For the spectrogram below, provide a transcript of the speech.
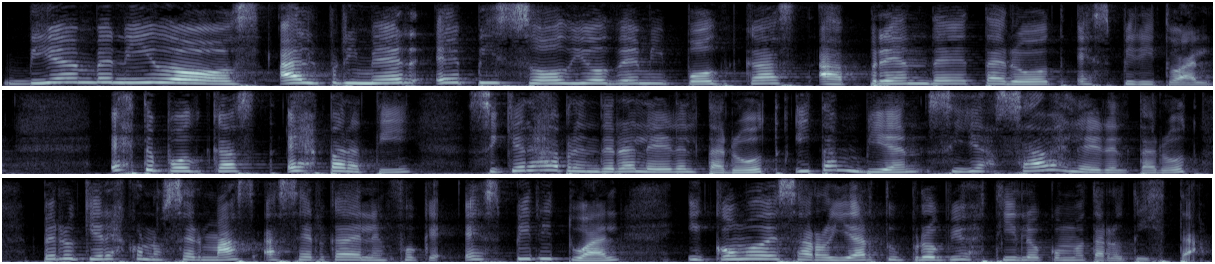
Bienvenidos al primer episodio de mi podcast Aprende Tarot Espiritual. Este podcast es para ti si quieres aprender a leer el tarot y también si ya sabes leer el tarot, pero quieres conocer más acerca del enfoque espiritual y cómo desarrollar tu propio estilo como tarotista.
